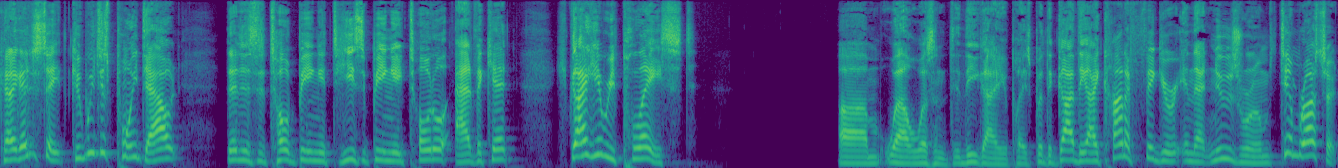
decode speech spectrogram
Can I just say, could we just point out that is a total being a, he's being a total advocate. The guy he replaced, um, well, wasn't the guy he replaced, but the guy, the iconic figure in that newsroom, Tim Russert.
